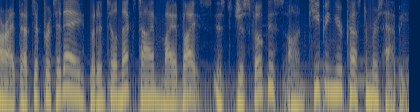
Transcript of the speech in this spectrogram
All right, that's it for today. But until next time, my advice is to just focus on keeping your customers happy.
